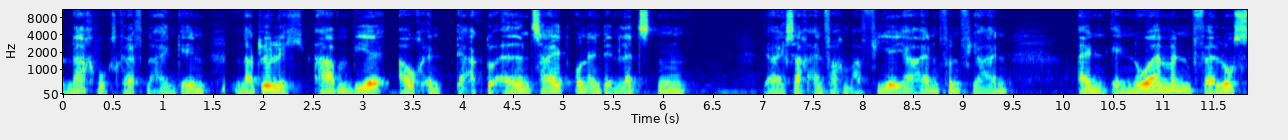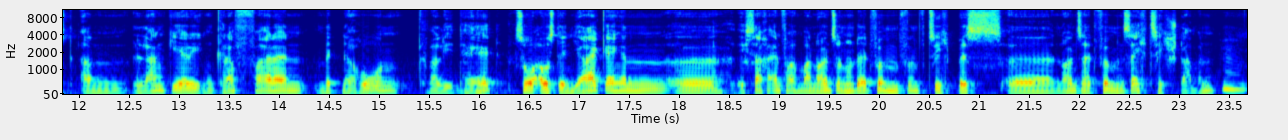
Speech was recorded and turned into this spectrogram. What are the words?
Nachwuchskräften eingehen. Natürlich haben wir auch in der aktuellen Zeit und in den letzten, ja, ich sage einfach mal vier Jahren, fünf Jahren, einen enormen Verlust an langjährigen Kraftfahrern mit einer hohen Qualität. So aus den Jahrgängen, äh, ich sage einfach mal 1955 bis äh, 1965 stammen. Hm.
